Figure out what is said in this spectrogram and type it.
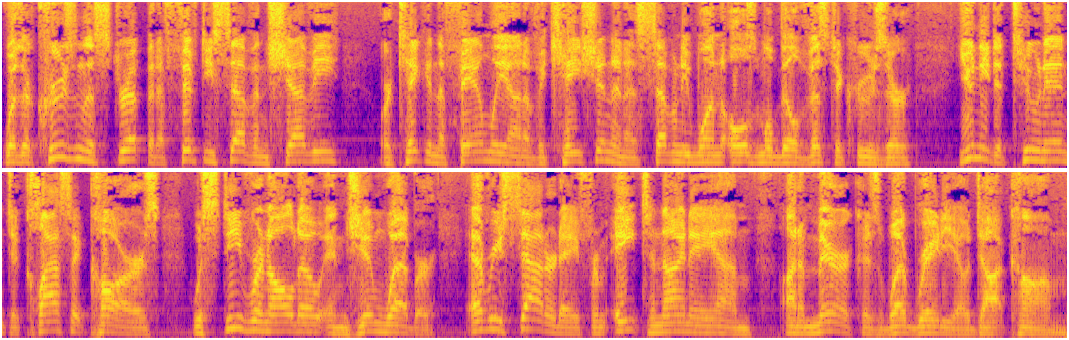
Whether cruising the strip in a 57 Chevy or taking the family on a vacation in a 71 Oldsmobile Vista Cruiser, you need to tune in to Classic Cars with Steve Ronaldo and Jim Weber every Saturday from 8 to 9 a.m. on americaswebradio.com.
